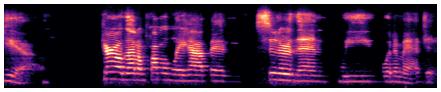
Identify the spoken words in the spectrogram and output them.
Yeah. Girl, that'll probably happen sooner than we would imagine.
